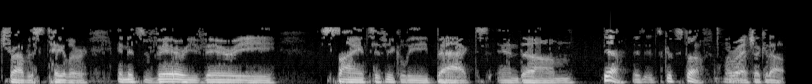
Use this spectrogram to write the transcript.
Travis Taylor, and it's very, very scientifically backed. And um, yeah, it, it's good stuff. I right. check it out.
